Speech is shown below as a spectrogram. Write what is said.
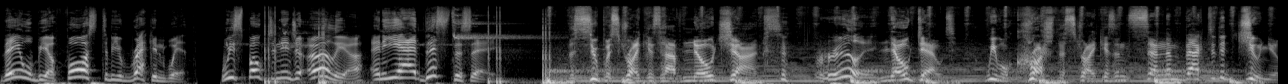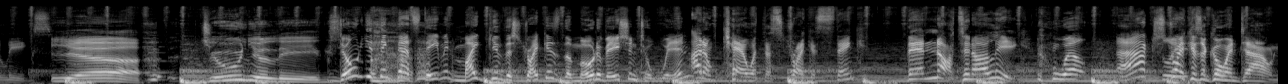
they will be a force to be reckoned with. We spoke to Ninja earlier, and he had this to say. The Supa Strikas have no chance. Really? No doubt. We will crush the Strikers and send them back to the junior leagues. Yeah, Junior Leagues. Don't you think that statement might give the Strikers the motivation to win? I don't care what the Strikers think. They're not in our league. Well, actually. Strikers are going down.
